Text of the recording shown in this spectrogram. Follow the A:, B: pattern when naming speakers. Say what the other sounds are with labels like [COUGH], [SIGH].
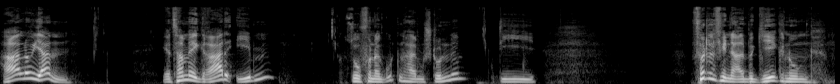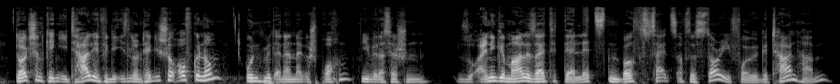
A: Hallo Jan. Jetzt haben wir gerade eben, so von einer guten halben Stunde, die Viertelfinalbegegnung Deutschland gegen Italien für die Isel und Teddy Show aufgenommen und miteinander gesprochen, wie wir das ja schon so einige Male seit der letzten Both Sides of the Story Folge getan haben.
